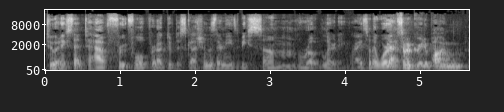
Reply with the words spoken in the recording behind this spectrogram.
to an extent to have fruitful productive discussions there needs to be some rote learning right so that we're Yeah, some agreed upon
